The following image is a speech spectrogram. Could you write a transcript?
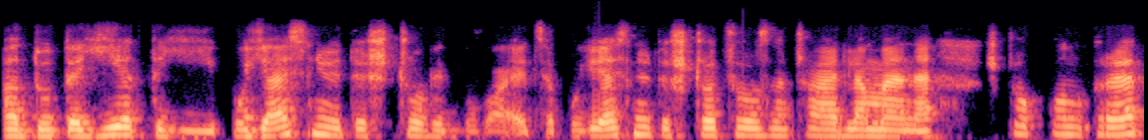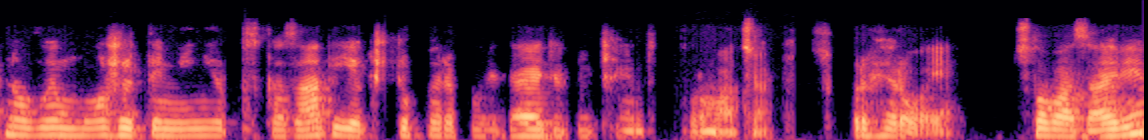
а додаєте її, пояснюєте, що відбувається, пояснюєте, що це означає для мене, що конкретно ви можете мені розказати, якщо переповідаєте ту чи іншу інформацію. Супергерої. Слова зайві,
